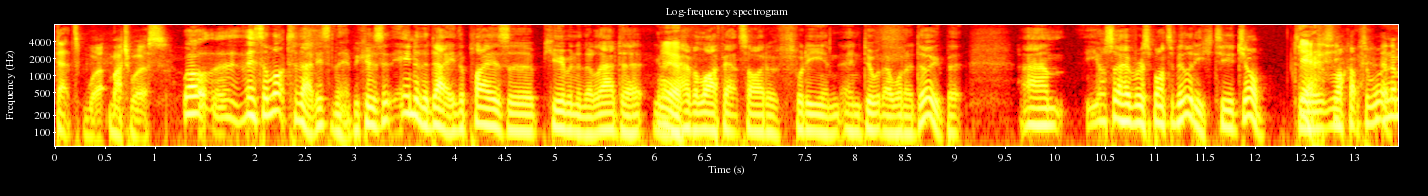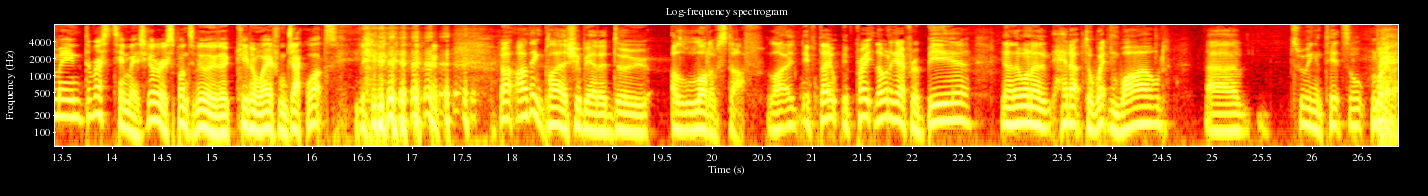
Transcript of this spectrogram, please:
that's wor- much worse. Well, uh, there's a lot to that, isn't there? Because at the end of the day, the players are human and they're allowed to you know, Yeah. have a life outside of footy and, and do what they want to do. But um, you also have a responsibility to your job to rock up to work. And I mean, the rest of the teammates, you've got a responsibility to keep away from Jack Watts. I I think players should be able to do a lot of stuff. Like if they if pre- they want to go for a beer, you know, they want to head up to Wet and Wild, uh, swimming in tits or whatever.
